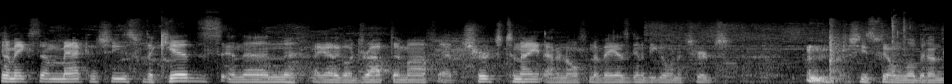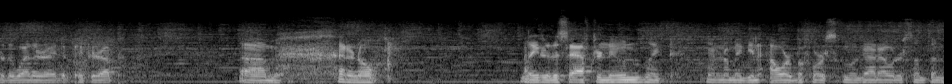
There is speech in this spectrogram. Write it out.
gonna make some mac and cheese for the kids, and then I gotta go drop them off at church tonight. I don't know if Nevaeh's gonna be going to church. She's feeling a little bit under the weather. I had to pick her up. Um, I don't know, later this afternoon, like, I don't know, maybe an hour before school got out or something.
